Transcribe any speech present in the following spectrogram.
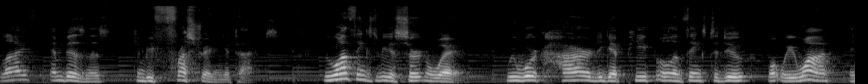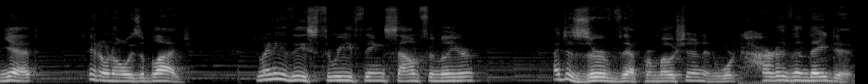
Life and business can be frustrating at times. We want things to be a certain way. We work hard to get people and things to do what we want, and yet they don't always oblige. Do any of these three things sound familiar? I deserved that promotion and worked harder than they did.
